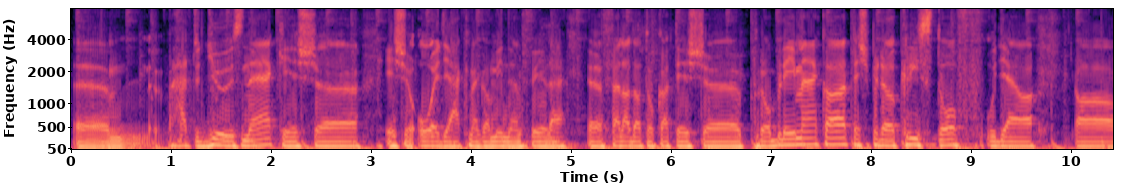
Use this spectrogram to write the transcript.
ö, hát győznek, és, ö, és oldják meg a mindenféle feladatokat és ö, problémákat, és például Krisztof, ugye a, a,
